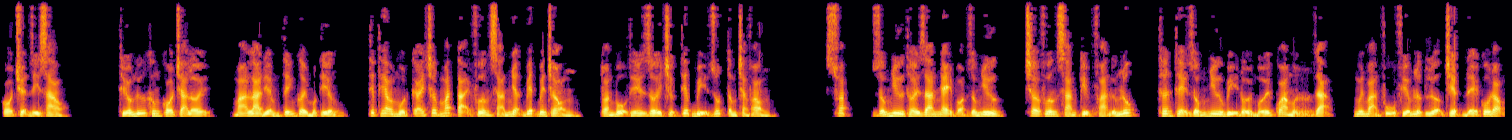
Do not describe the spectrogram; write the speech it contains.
có chuyện gì sao? Thiếu nữ không có trả lời, mà là điểm tĩnh cười một tiếng, tiếp theo một cái chớp mắt tại phương sán nhận biết bên trong, toàn bộ thế giới trực tiếp bị rút tấm trang phong. Xuất giống như thời gian nhảy vọt giống như, chờ phương sán kịp phản ứng lúc, thân thể giống như bị đổi mới qua một dạng, nguyên bản phù phiếm lực lượng triệt để cô động,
